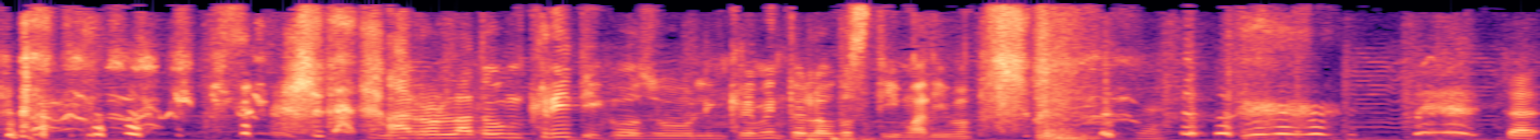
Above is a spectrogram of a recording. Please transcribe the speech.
ha rollato un critico sull'incremento dell'autostima, tipo. Cioè,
